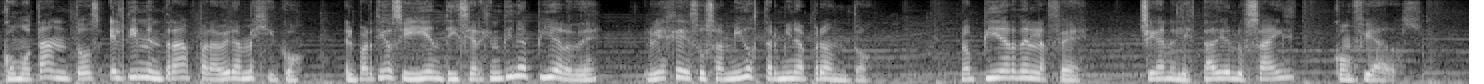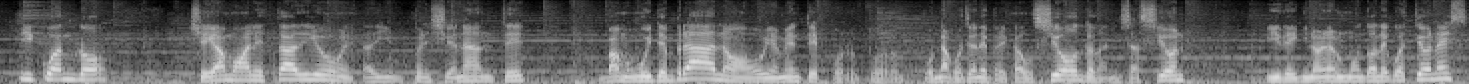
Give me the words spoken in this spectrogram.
Como tantos, él tiene entradas para ver a México. El partido siguiente, y si Argentina pierde, el viaje de sus amigos termina pronto. No pierden la fe. Llegan al estadio Lusail confiados. Y cuando llegamos al estadio, un estadio impresionante, vamos muy temprano, obviamente por, por, una cuestión de precaución, de organización y de ignorar un montón de cuestiones.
